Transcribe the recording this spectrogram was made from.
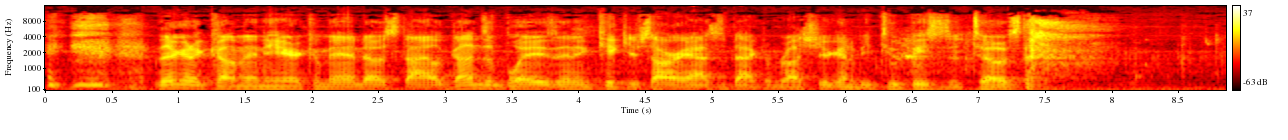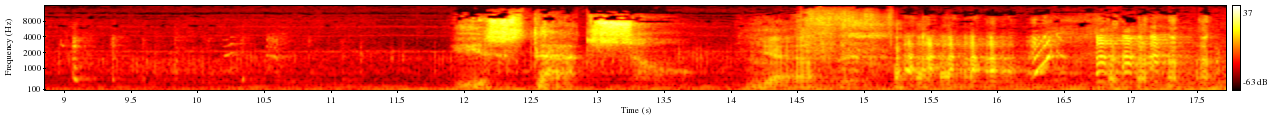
They're gonna come in here, commando style, guns ablazing, and kick your sorry asses back to Russia. You're gonna be two pieces of toast. Is that so? yeah. Yeah.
